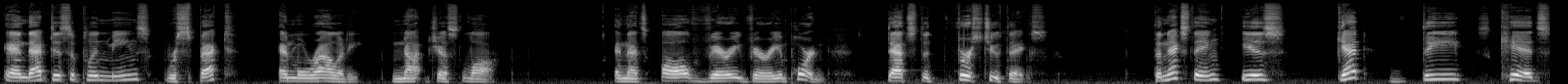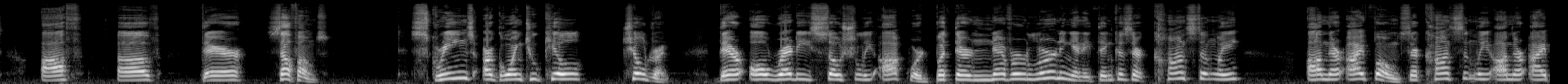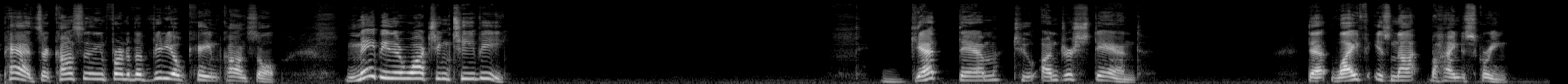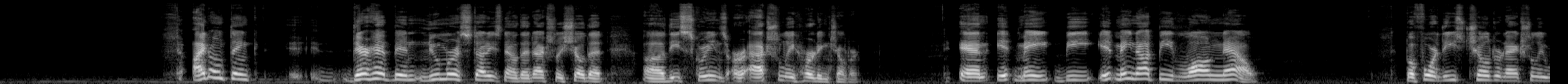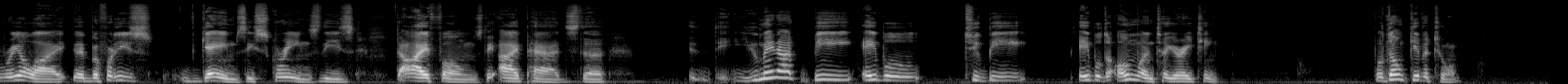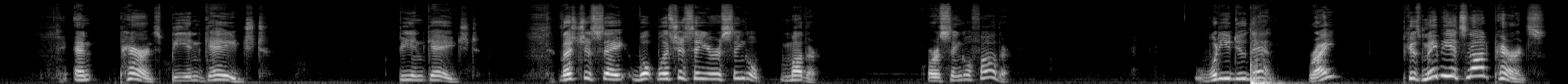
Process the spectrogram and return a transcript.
And that discipline means respect and morality, not just law. And that's all very, very important. That's the first two things. The next thing is get these kids off of their cell phones. Screens are going to kill children. They're already socially awkward, but they're never learning anything because they're constantly on their iPhones. They're constantly on their iPads. They're constantly in front of a video game console. Maybe they're watching TV. Get them to understand that life is not behind a screen. I don't think there have been numerous studies now that actually show that uh, these screens are actually hurting children, and it may be it may not be long now before these children actually realize uh, before these games, these screens, these the iPhones, the iPads, the you may not be able to be able to own one until you're 18. Well, don't give it to them. And parents, be engaged. Be engaged. Let's just say, well, let's just say you're a single mother or a single father. What do you do then, right? Because maybe it's not parents.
